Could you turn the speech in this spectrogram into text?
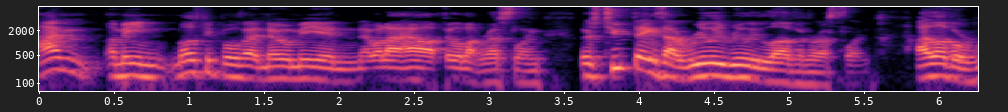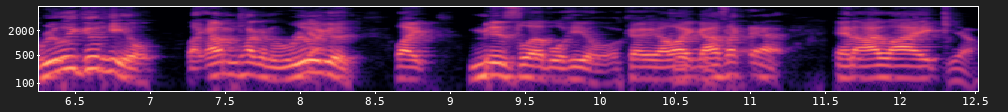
I'm, I mean, most people that know me and what I, how I feel about wrestling, there's two things I really, really love in wrestling. I love a really good heel, like I'm talking really Yeah. good, like Miz level heel. Okay, I like guys like that, and I like Yeah.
